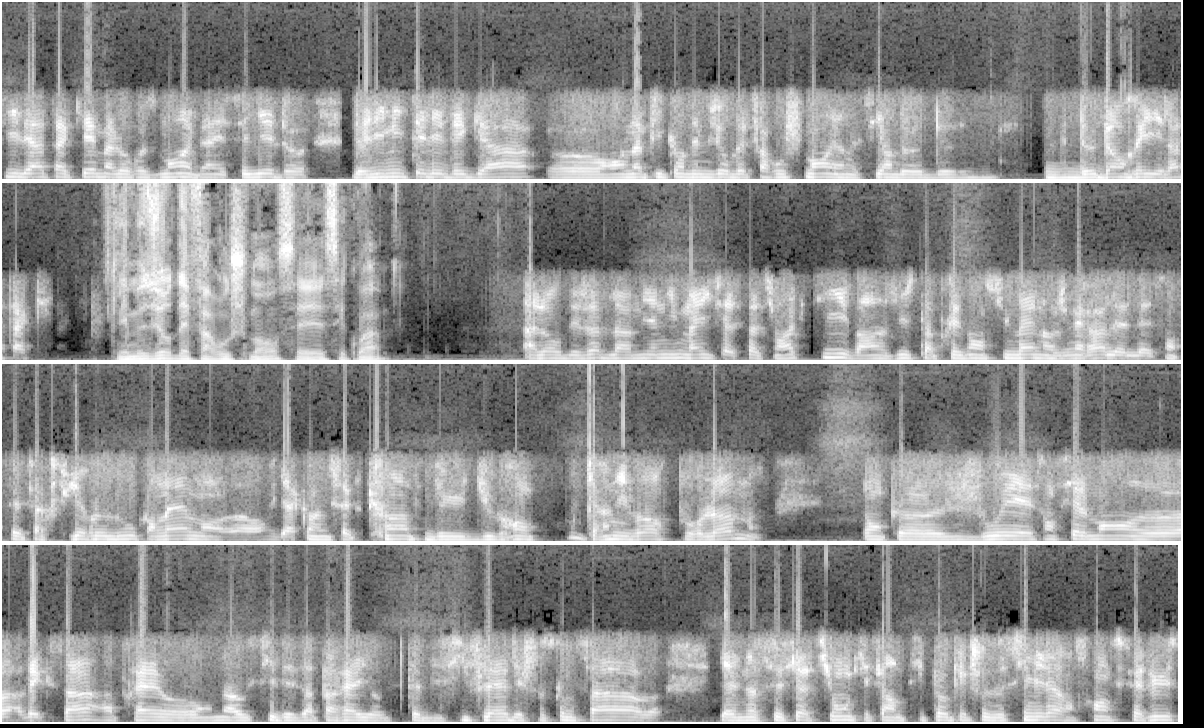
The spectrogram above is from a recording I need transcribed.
s'il est attaqué, malheureusement, eh bien, essayer de, limiter les dégâts en appliquant des mesures d'effarouchement et en essayant de, de, de- d'enrayer l'attaque. Les mesures d'effarouchement, c'est quoi? Alors déjà de la mani- manifestation active, hein, juste la présence humaine en général, elle est censée faire fuir le loup quand même. Euh, Il y a quand même cette crainte du, du grand carnivore pour l'homme. Donc euh, jouer essentiellement euh, avec ça. Après, euh, on a aussi des appareils, euh, peut-être des sifflets, des choses comme ça. Euh, Il y a une association qui fait un petit peu quelque chose de similaire en France, Ferus,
